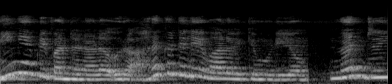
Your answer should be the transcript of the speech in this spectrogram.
நீங்க இப்படி பண்றனால ஒரு அறக்கட்டளையை வாழ வைக்க முடியும்? நன்றி.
